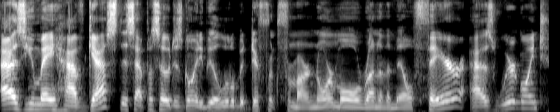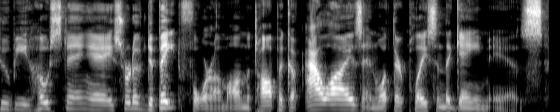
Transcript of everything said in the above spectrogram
As you may have guessed, this episode is going to be a little bit different from our normal run of the mill fare, as we're going to be hosting a sort of debate forum on the topic of allies and what their place in the game is.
